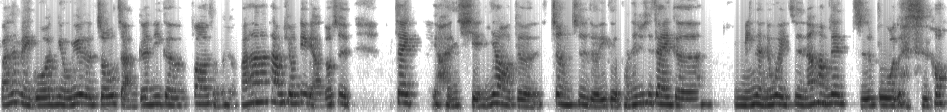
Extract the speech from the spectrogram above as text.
反正美国纽约的州长跟一个不知道什么什么，反正他们兄弟俩都是在很显要的政治的一个，反正就是在一个名人的位置。然后他们在直播的时候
